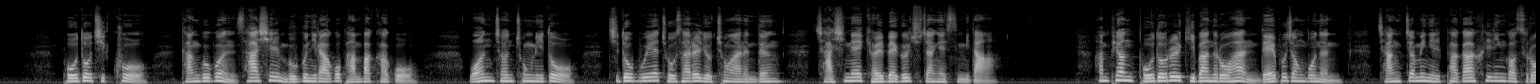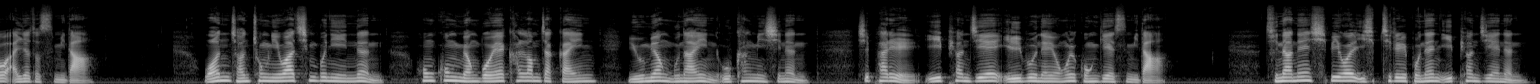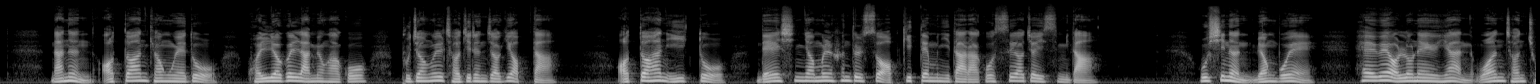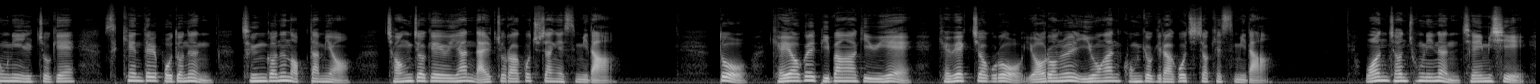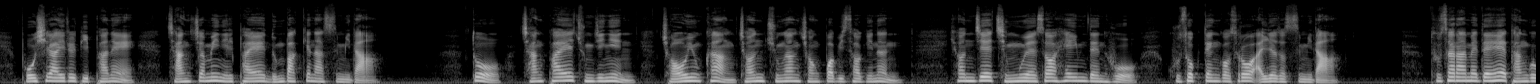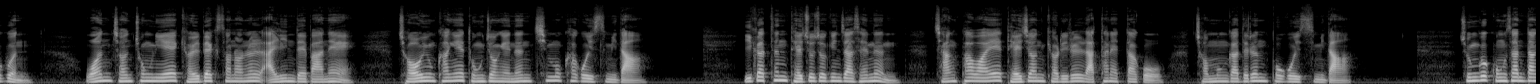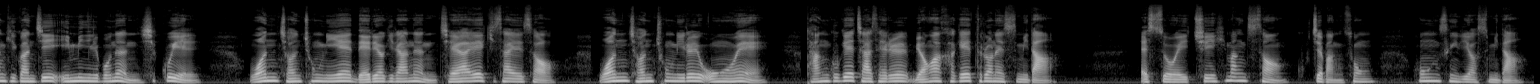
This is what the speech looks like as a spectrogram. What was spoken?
보도 직후 당국은 사실 무근이라고 반박하고 원 전 총리도 지도부의 조사를 요청하는 등 자신의 결백을 주장했습니다. 한편 보도를 기반으로 한 내부 정보는 장점인 일파가 흘린 것으로 알려졌습니다. 원 전 총리와 친분이 있는 홍콩 명보의 칼럼 작가인 유명 문화인 우캉민 씨는 18일 이 편지의 일부 내용을 공개했습니다. 지난해 12월 27일 보낸 이 편지에는 나는 어떠한 경우에도 권력을 남용하고 부정을 저지른 적이 없다. 어떠한 이익도 내 신념을 흔들 수 없기 때문이다 라고 쓰여져 있습니다. 우 씨는 명보에 해외 언론에 의한 원 전 총리 일족의 스캔들 보도는 증거는 없다며 정적에 의한 날조라고 주장했습니다. 또 개혁을 비방하기 위해 계획적으로 여론을 이용한 공격이라고 지적했습니다. 원 전 총리는 제임시 보시라이를 비판해 장점인 일파에 눈밖에 났습니다. 또 장파의 중진인 저우융캉 전 중앙정법위서기는 현재 직무에서 해임된 후 구속된 것으로 알려졌습니다. 두 사람에 대해 당국은 원 전 총리의 결백 선언을 알린 데 반해 저우융캉의 동정에는 침묵하고 있습니다. 이 같은 대조적인 자세는 장파와의 대전 결의를 나타냈다고 전문가들은 보고 있습니다. 중국 공산당 기관지 인민일보는 19일 원 전 총리의 내력이라는 제하의 기사에서 원 전 총리를 옹호해 당국의 자세를 명확하게 드러냈습니다. SOH 희망지성 국제방송 홍승일이었습니다.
